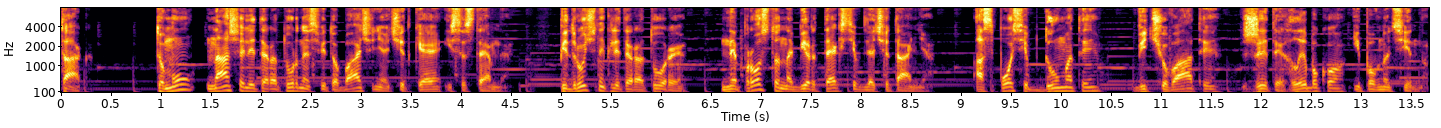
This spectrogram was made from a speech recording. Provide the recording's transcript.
Так. Тому наше літературне світобачення чітке і системне. Підручник літератури не просто набір текстів для читання, а спосіб думати, відчувати, жити глибоко і повноцінно.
